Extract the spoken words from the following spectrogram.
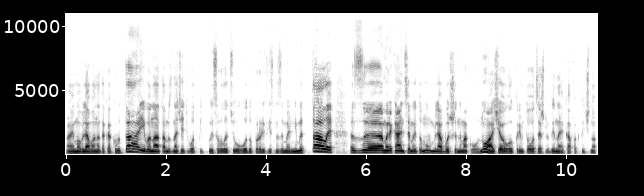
І, мовляв, вона така крута, і вона там, значить, от підписувала цю угоду про рідкісні земельні метали з американцями, тому, мовляв, більше нема кого. Ну а ще, окрім того, це ж людина, яка фактично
